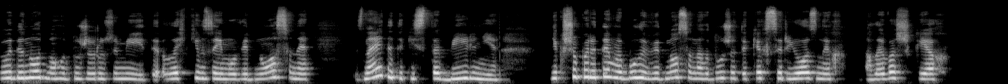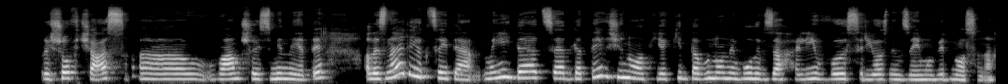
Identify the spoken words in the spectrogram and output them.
ви один одного дуже розумієте. Легкі взаємовідносини, знаєте, такі стабільні. Якщо перед тим ви були в відносинах дуже таких серйозних, але важких, прийшов час вам щось змінити. Але знаєте, як це йде? Мені йде це для тих жінок, які давно не були взагалі в серйозних взаємовідносинах.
